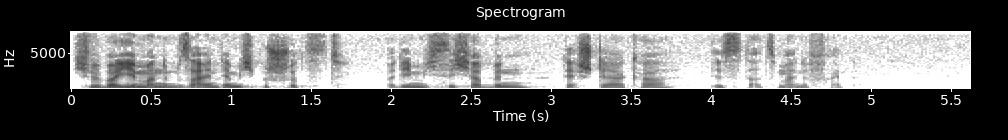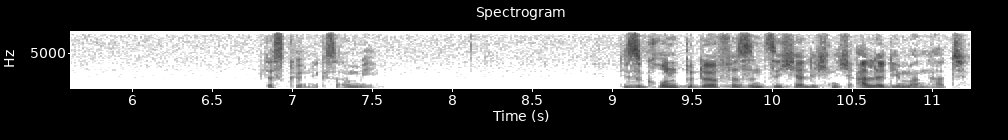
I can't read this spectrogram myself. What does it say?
Ich will bei jemandem sein, der mich beschützt, bei dem ich sicher bin, der stärker ist als meine Feinde. Des Königs Armee. Diese Grundbedürfe sind sicherlich nicht alle, die man hat,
